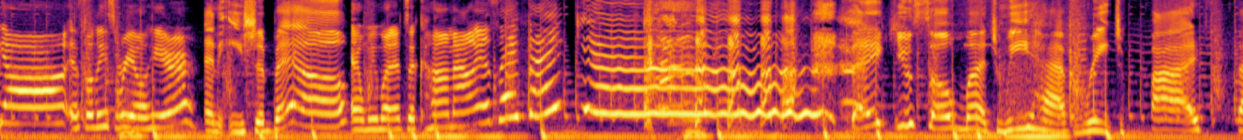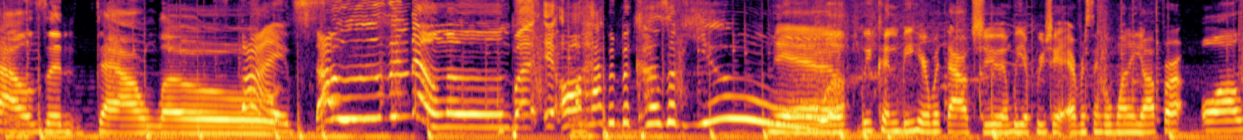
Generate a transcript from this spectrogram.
y'all, it's Elise Real here. And Isha Bell. And we wanted to come out and say thank you. thank you so much. We have reached 5,000 downloads. 5,000 downloads. But it all happened because of you. Yeah, we couldn't be here without you. And we appreciate every single one of y'all for all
